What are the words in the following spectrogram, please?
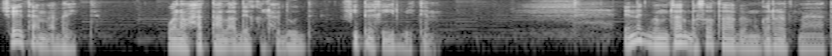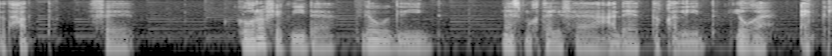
شئت ام ابيت ولو حتى على أضيق الحدود في تغيير بيتم. لأنك بمنتهى البساطة بمجرد ما تتحط في جغرافيا جديدة جو جديد ناس مختلفة عادات تقاليد لغة أكل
